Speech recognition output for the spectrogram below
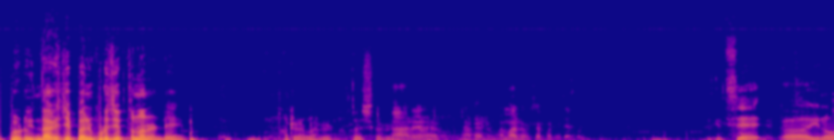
ఇప్పుడు ఇందాక చెప్పాను ఇప్పుడు చెప్తున్నానండి. ఇట్స్ ఏ యూనో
